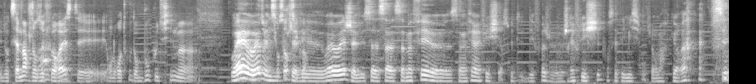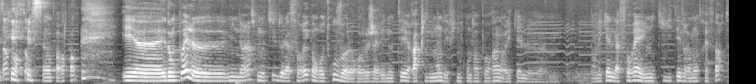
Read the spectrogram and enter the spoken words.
Et donc ça marche dans The Ah. Forest et on le retrouve dans beaucoup de films. Ouais, ouais, bah, du coup, ouais, ouais, j'avais, ça, ça, ça m'a fait, euh, ça m'a fait réfléchir parce que des fois, je, je réfléchis pour cette émission, tu remarqueras. C'est important. c'est important. Et, euh, et donc, ouais, le, mine de rien, ce motif de la forêt qu'on retrouve, alors euh, j'avais noté rapidement des films contemporains dans lesquels, euh, dans lesquels la forêt a une utilité vraiment très forte.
